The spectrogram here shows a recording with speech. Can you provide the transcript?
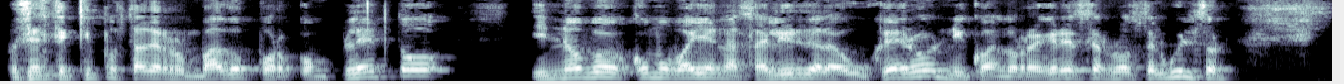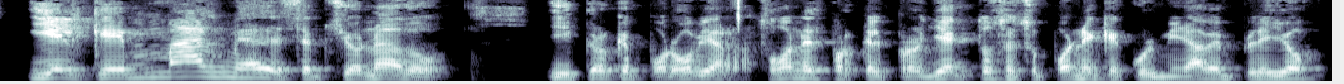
pues este equipo está derrumbado por completo y no veo cómo vayan a salir del agujero ni cuando regrese Russell Wilson. Y el que más me ha decepcionado y creo que por obvias razones, porque el proyecto se supone que culminaba en playoff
